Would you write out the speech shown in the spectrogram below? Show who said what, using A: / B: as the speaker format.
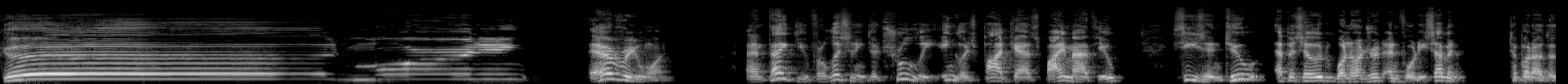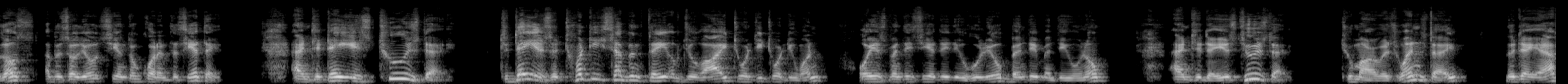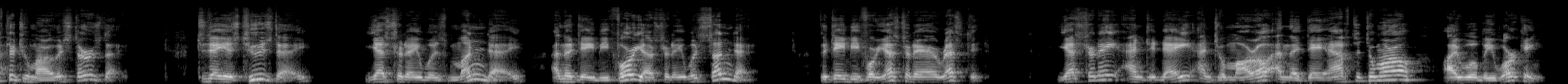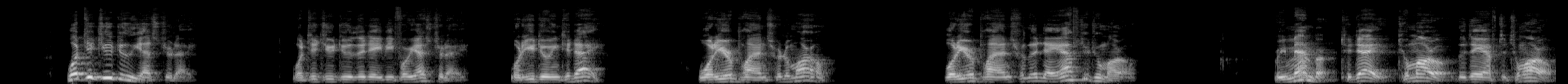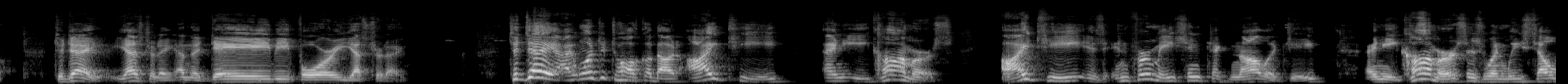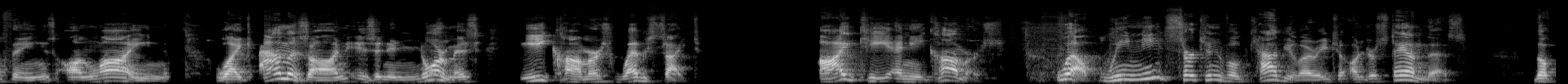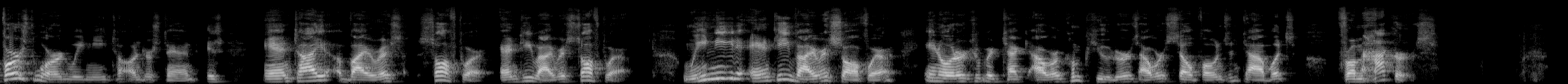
A: Good morning, everyone. And thank you for listening to Truly English Podcast by Matthew, Season 2, Episode 147. Temporada 2, Episodio 147. And today is Tuesday. Today is the 27th day of July 2021. Hoy es 27 de julio 2021. And today is Tuesday. Tomorrow is Wednesday. The day after tomorrow is Thursday. Today is Tuesday. Yesterday was Monday. And the day before yesterday was Sunday. The day before yesterday, I rested. Yesterday and today and tomorrow and the day after tomorrow, I will be working. What did you do yesterday? What did you do the day before yesterday? What are you doing today? What are your plans for tomorrow? What are your plans for the day after tomorrow? Remember, today, tomorrow, the day after tomorrow, today, yesterday, and the day before yesterday. Today, I want to talk about IT and e commerce. IT is information technology, and e commerce is when we sell things online. Like Amazon is an enormous e commerce website. IT and e commerce. Well, we need certain vocabulary to understand this. The first word we need to understand is antivirus software. Antivirus software. We need antivirus software in order to protect our computers, our cell phones, and tablets from hackers.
